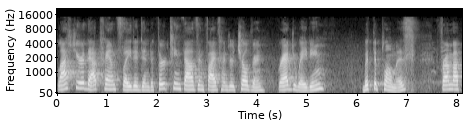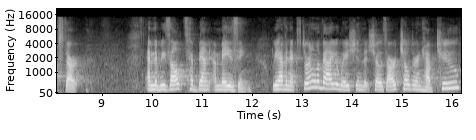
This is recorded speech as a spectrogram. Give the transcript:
Last year, that translated into 13,500 children graduating with diplomas from Upstart. And the results have been amazing. We have an external evaluation that shows our children have two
